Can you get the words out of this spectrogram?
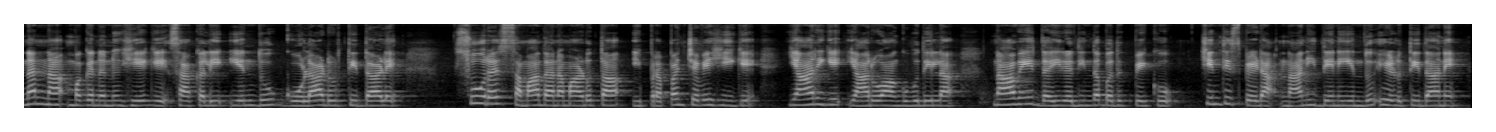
ನನ್ನ ಮಗನನ್ನು ಹೇಗೆ ಸಾಕಲಿ ಎಂದು ಗೋಳಾಡುತ್ತಿದ್ದಾಳೆ. ಸೂರಜ್ ಸಮಾಧಾನ ಮಾಡುತ್ತಾ, ಈ ಪ್ರಪಂಚವೇ ಹೀಗೆ, ಯಾರಿಗೆ ಯಾರೂ ಆಗುವುದಿಲ್ಲ. ನಾವೇ ಧೈರ್ಯದಿಂದ ಬದುಕಬೇಕು. ಚಿಂತಿಸಬೇಡ, ನಾನಿದ್ದೇನೆ ಎಂದು ಹೇಳುತ್ತಿದ್ದಾನೆ.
